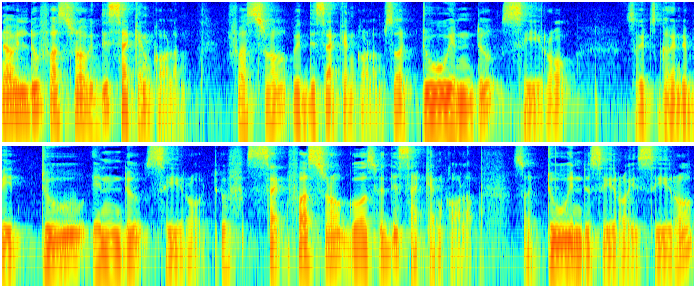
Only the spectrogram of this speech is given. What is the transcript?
Now we'll do first row with the second column. First row with the second column. So 2 into 0. So it's going to be 2 into 0. First row goes with the second column. So 2 into 0 is 0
